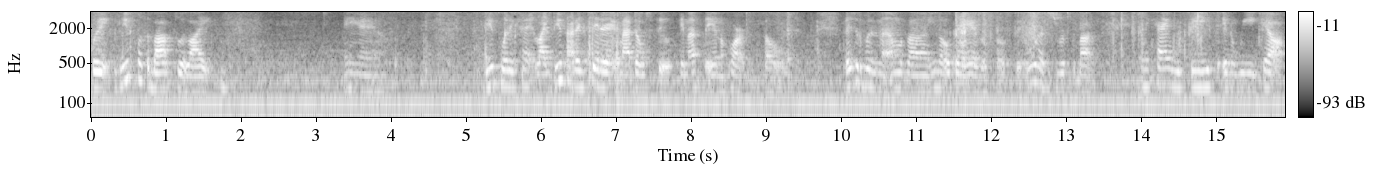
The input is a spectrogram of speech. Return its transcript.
But this what the box look like. And this what it came, like this how they set it at my doorstep. And I stay in an apartment, so they should have put it in the Amazon, you know, bag or something. Ooh, I just ripped the box. And it came with this and a wig cap.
